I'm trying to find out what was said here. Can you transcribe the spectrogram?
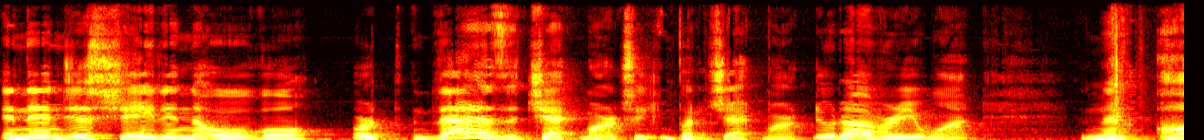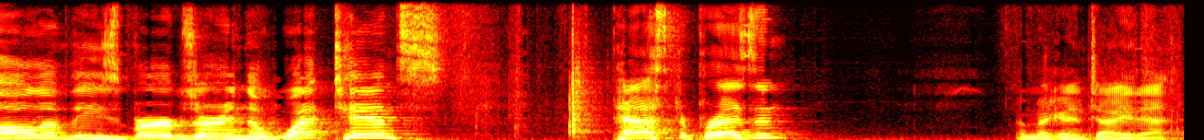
And then just shade in the oval. Or that has a check mark, so you can put a check mark. Do it however you want. And then all of these verbs are in the what tense? Past or present? I'm not going to tell you that.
